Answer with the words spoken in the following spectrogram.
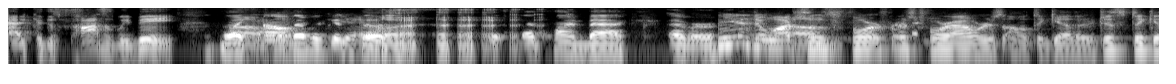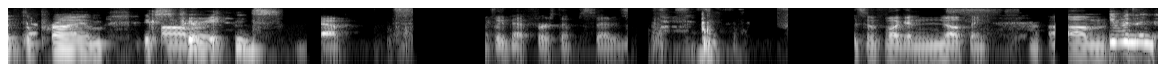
bad could this possibly be? Like Um, I'll never get yeah. the, that time back ever. I needed to watch those Um, four first four hours all together just to get the Prime experience. I believe that first episode it's a fucking nothing. Um, Even in the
